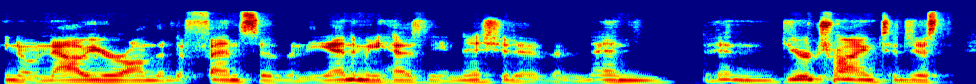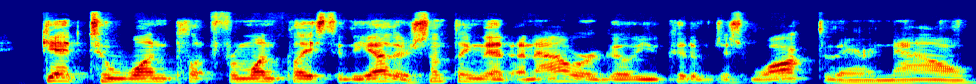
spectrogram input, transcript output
you know now you're on the defensive and the enemy has the initiative and and and you're trying to just get to one pl- from one place to the other something that an hour ago you could have just walked there and now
